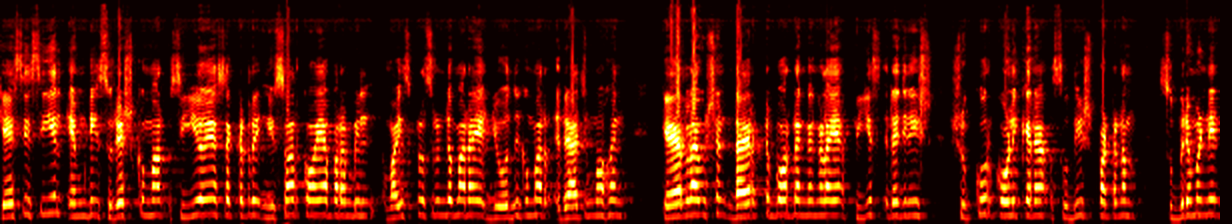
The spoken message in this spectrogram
K C C L M D Suresh Kumar CO A secretary Nisar Koya Parambil vice പ്രസിഡന്റുമാരായ Jyothikumar Rajmohan Kerala vision director board അംഗങ്ങളായ P S Rajneesh Shukkoor Kolikkara Sudheesh Pattanam Subramanian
